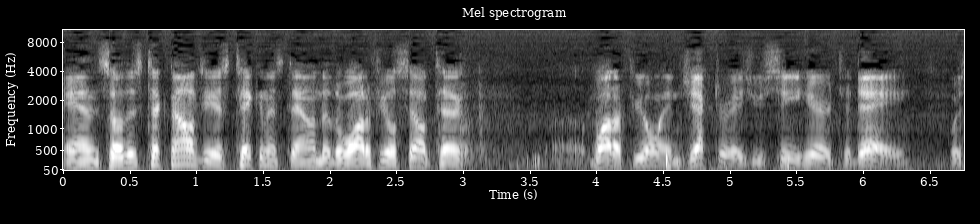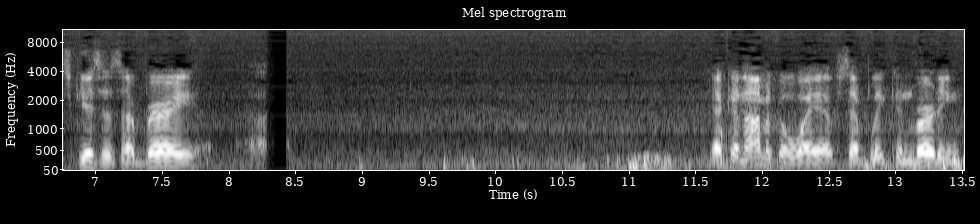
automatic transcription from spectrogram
And so this technology has taken us down to the water fuel cell uh, water fuel injector as you see here today, which gives us a very uh, economical way of simply converting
